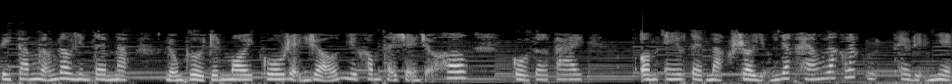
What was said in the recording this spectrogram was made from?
Ly tâm ngẩng đầu nhìn tề mặt, nụ cười trên môi cô rạng rỡ như không thể rạng rỡ hơn, cô giơ tay, ôm eo tề mặt rồi dẫn dắt hắn lắc lắc theo điệu nhạc.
